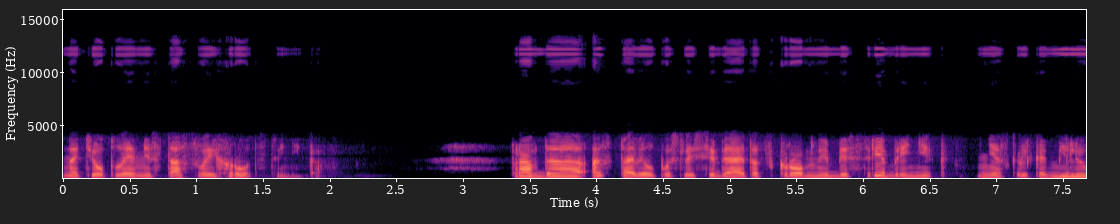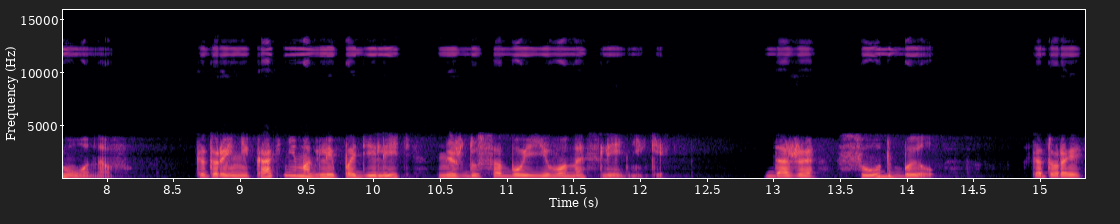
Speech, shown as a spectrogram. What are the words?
на теплые места своих родственников. Правда, оставил после себя этот скромный бессребренник несколько миллионов, которые никак не могли поделить между собой его наследники. Даже суд был, который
